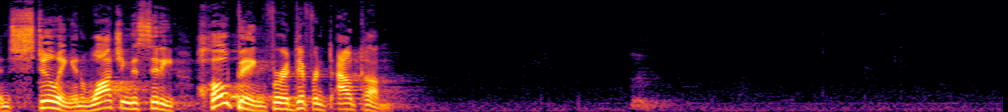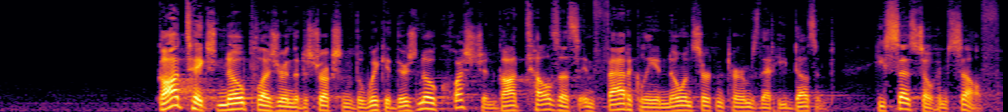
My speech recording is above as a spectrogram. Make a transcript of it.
and stewing and watching the city, hoping for a different outcome. God takes no pleasure in the destruction of the wicked. There's no question. God tells us emphatically in no uncertain terms that He doesn't. He says so Himself.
